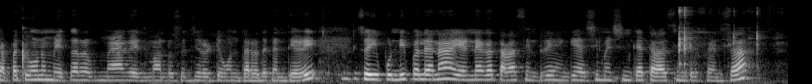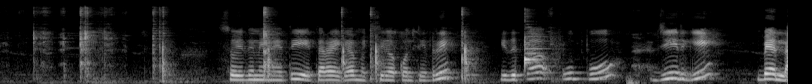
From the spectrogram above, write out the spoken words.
ಚಪಾತಿ ಉಣ್ಣು ಮೇಕರ್ ಮ್ಯಾಗ ಯಜಮಾನ್ರು ಸಜ್ಜಿ ರೊಟ್ಟಿ ಉಣ್ತಾರೆ ಅದಕ್ಕಂತೇಳಿ ಸೊ ಈ ಪುಂಡಿ ಪಲ್ಯನ ಎಣ್ಣೆಗೆ ತಳಸಿನ್ರಿ ರೀ ಹಾಗೆ ಹಸಿಮೆಣ್ಸಿನ್ಕಾಯಿ ತಳಸಿನ್ರಿ ರೀ ಫ್ರೆಂಡ್ಸ ಸೊ, ಇದನ್ನ ಏನೈತಿ ಈ ಥರ ಈಗ ಮಿಕ್ಸಿಗೆ ಹಾಕ್ಕೊತೀನಿ ರೀ ಇದಕ್ಕೆ ಉಪ್ಪು, ಜೀರಿಗೆ, ಬೆಲ್ಲ.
